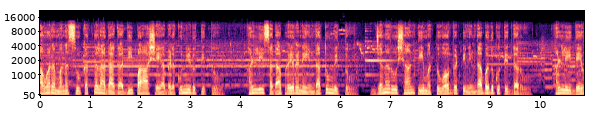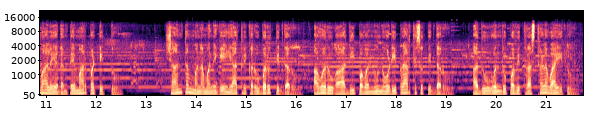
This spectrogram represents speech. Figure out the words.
ಅವರ ಮನಸ್ಸು ಕತ್ತಲಾದಾಗ ದೀಪ ಆಶಯ ಬೆಳಕು ನೀಡುತ್ತಿತ್ತು. ಹಳ್ಳಿ ಸದಾ ಪ್ರೇರಣೆಯಿಂದ ತುಂಬಿತ್ತು. ಜನರು ಶಾಂತಿ ಮತ್ತು ಒಗ್ಗಟ್ಟಿನಿಂದ ಬದುಕುತ್ತಿದ್ದರು. ಹಳ್ಳಿ ದೇವಾಲಯದಂತೆ ಮಾರ್ಪಟ್ಟಿತ್ತು. ಶಾಂತಮ್ಮನ ಮನೆಗೆ ಯಾತ್ರಿಕರು ಬರುತ್ತಿದ್ದರು. ಅವರು ಆ ದೀಪವನ್ನು ನೋಡಿ ಪ್ರಾರ್ಥಿಸುತ್ತಿದ್ದರು. ಅದು ಒಂದು ಪವಿತ್ರ ಸ್ಥಳವಾಯಿತು.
